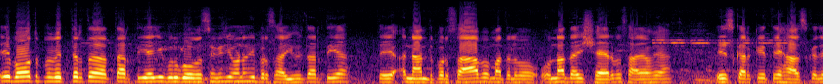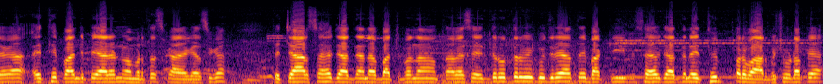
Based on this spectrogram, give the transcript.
ਇਹ ਬਹੁਤ ਪਵਿੱਤਰ ਧ- ਧਰਤੀ ਹੈ ਜੀ ਗੁਰੂ ਗੋਬਿੰਦ ਸਿੰਘ ਜੀ ਉਹਨਾਂ ਦੀ ਬਰਸਾਈ ਹੋਈ ਧਰਤੀ ਆ ਤੇ ਆਨੰਦਪੁਰ ਸਾਹਿਬ ਮਤਲਬ ਉਹਨਾਂ ਦਾ ਇਹ ਸ਼ਹਿਰ ਵਸਾਇਆ ਹੋਇਆ। ਇਸ ਕਰਕੇ ਇਤਿਹਾਸਕ ਜਗ੍ਹਾ ਇੱਥੇ ਪੰਜ ਪਿਆਰਿਆਂ ਨੂੰ ਅੰਮ੍ਰਿਤ ਛਕਾਇਆ ਗਿਆ ਸੀਗਾ ਤੇ ਚਾਰ ਸਾਹਿਬਜ਼ਾਦਿਆਂ ਦਾ ਬਚਪਨ ਤਾਂ ਵੈਸੇ ਇੱਧਰ ਉੱਧਰ ਵੀ ਗੁਜ਼ਰਿਆ ਤੇ ਬਾਕੀ ਸਾਹਿਬਜ਼ਾਦਿਆਂ ਨੇ ਇੱਥੇ ਪਰਿਵਾਰ ਵਿਛੋੜਾ ਪਿਆ।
